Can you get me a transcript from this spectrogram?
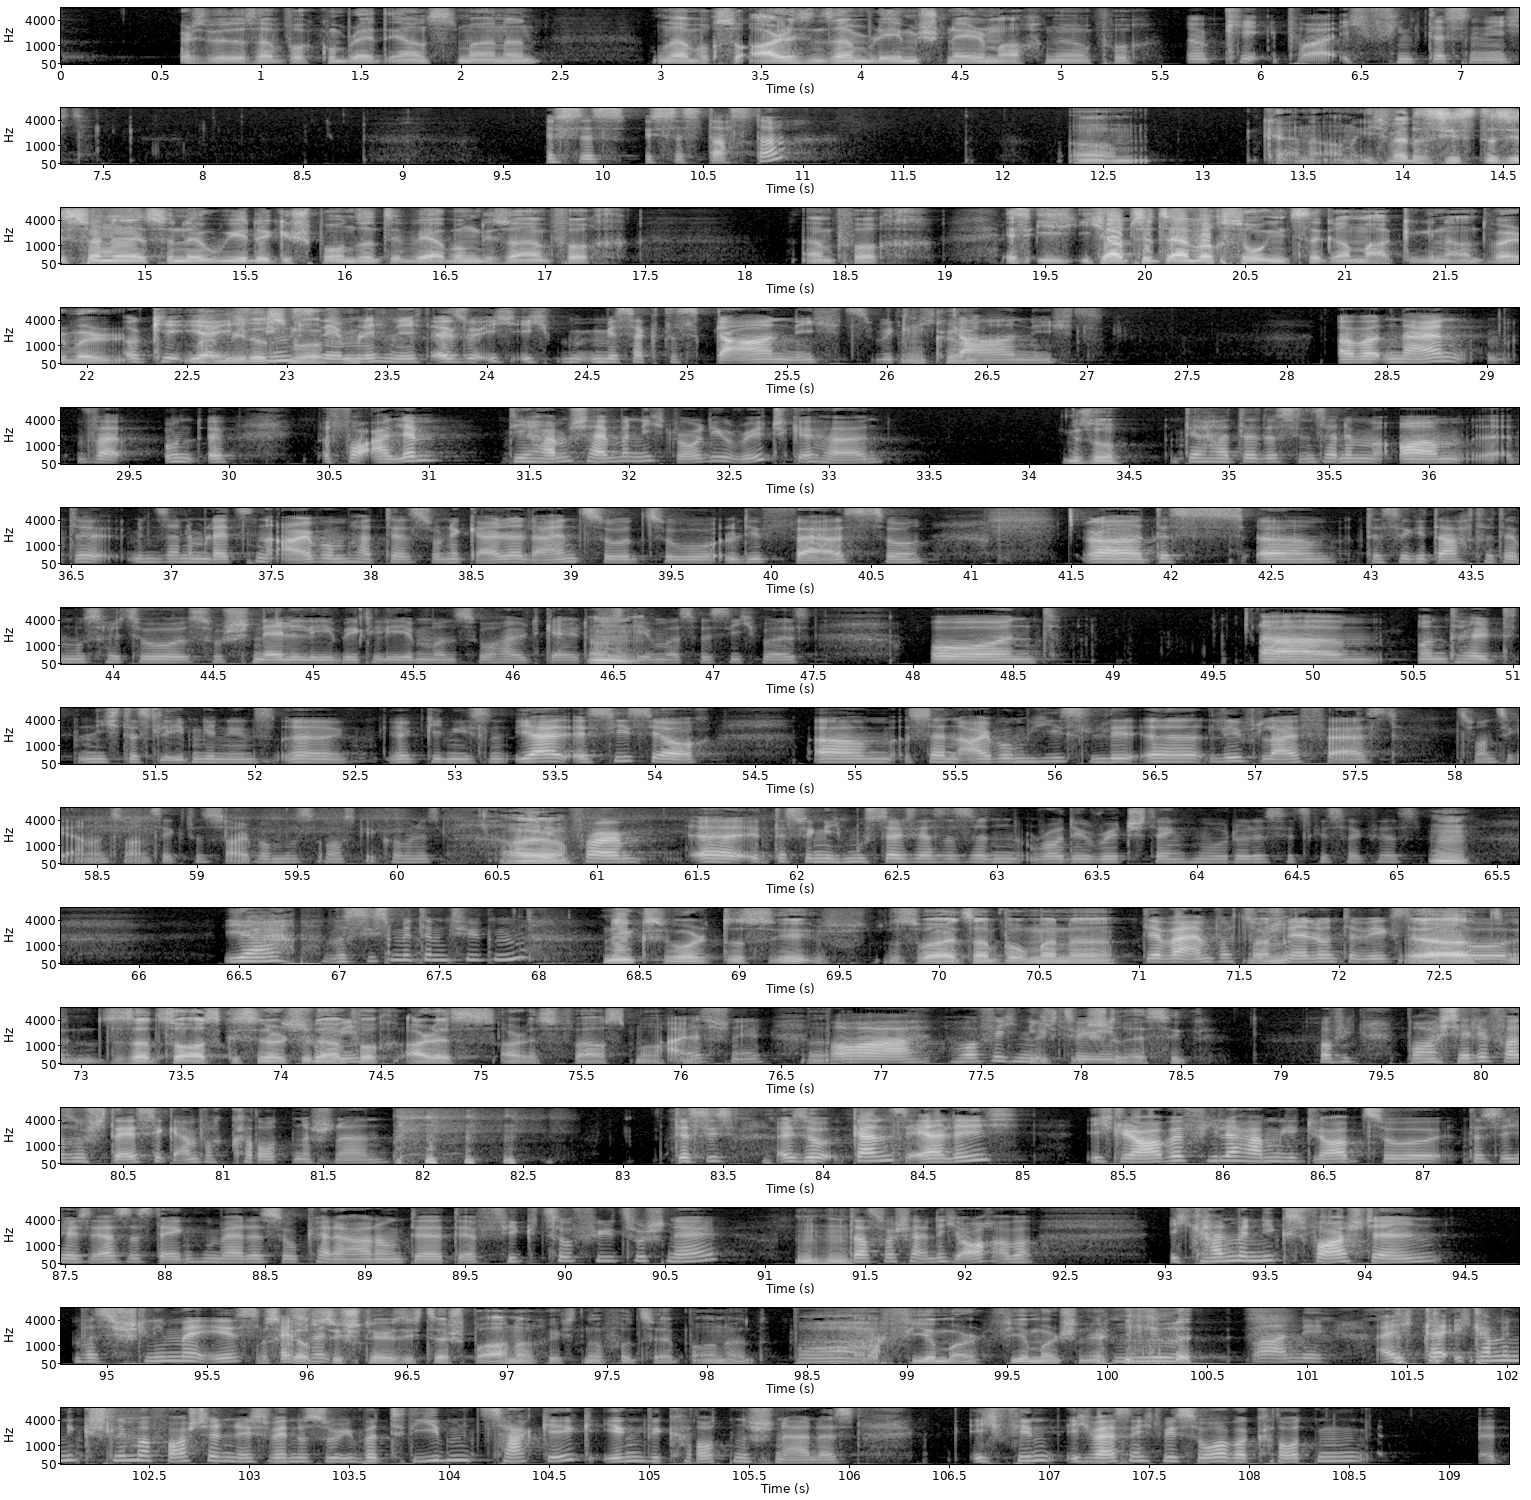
als würde er es einfach komplett ernst meinen und einfach so alles in seinem Leben schnell machen einfach. Okay, boah, ich finde das nicht. Ist das, ist das das da? Ähm, keine Ahnung. Ich weiß, das ist, das ist so eine, so eine weirde gesponserte Werbung, die so einfach, einfach, es, ich, ich habe es jetzt einfach so Instagram-Marke genannt, weil, weil, Okay, weil ja, ich mir das finde es nur nämlich nicht. Also ich, ich, mir sagt das gar nichts, wirklich Okay. gar nichts. Aber nein, und äh, vor allem, die haben scheinbar nicht Roddy Rich gehört. Wieso? Der hatte das in seinem, ähm, der, in seinem letzten Album hat er so eine geile Line zu, zu Live Fast, so, äh, dass, äh, dass er gedacht hat, er muss halt so, so schnelllebig leben und so halt Geld Mhm. ausgeben, was weiß ich was. Und, ähm, und halt nicht das Leben genießen. Äh, genießen. Ja, es hieß ja auch, ähm, sein Album hieß Li äh, Live Life Fast. 2021, das Album, was rausgekommen ist. Ah Auf ja. jeden Fall, äh, deswegen, ich musste als erstes an Roddy Rich denken, wo du das jetzt gesagt hast. Hm. Ja, was ist mit dem Typen? Nix, ich wollte das, das war jetzt einfach meine, Der war einfach zu Mann, schnell unterwegs. Ja, so das hat so ausgesehen, als würde er einfach alles, alles fast machen. alles schnell. Ja. Boah, hoffe ich nicht Richtig für ihn. stressig. Hoffe ich. Boah, stell dir vor, so stressig einfach Karotten schneiden. das ist, also ganz ehrlich, ich glaube, viele haben geglaubt, so, dass ich als erstes denken werde, so, keine Ahnung, der, der fickt so viel zu schnell. Mhm. Das wahrscheinlich auch, aber ich kann mir nichts vorstellen, was schlimmer ist, Was als glaubst du, wie schnell sich der Sprachnachrichten auf WhatsApp anhört? boah, Auch viermal, viermal schnell. boah, nee. Ich kann, ich kann mir nichts schlimmer vorstellen, als wenn du so übertrieben zackig irgendwie Karotten schneidest. Ich finde, ich weiß nicht wieso, aber Karotten, äh,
